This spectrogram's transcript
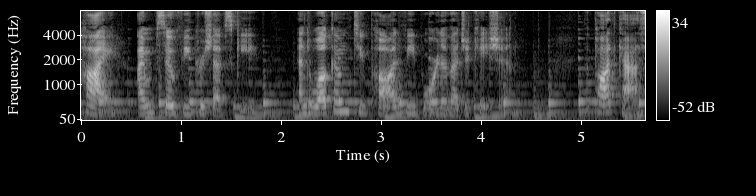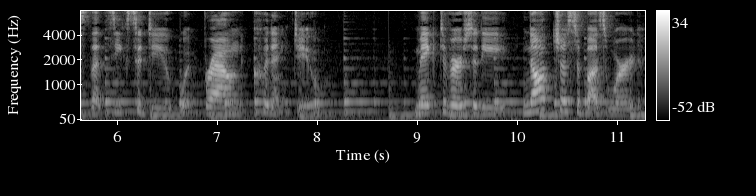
Hi, I'm Sophie Krzyzewski, and welcome to Pod v Board of Education, the podcast that seeks to do what Brown couldn't do make diversity not just a buzzword,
